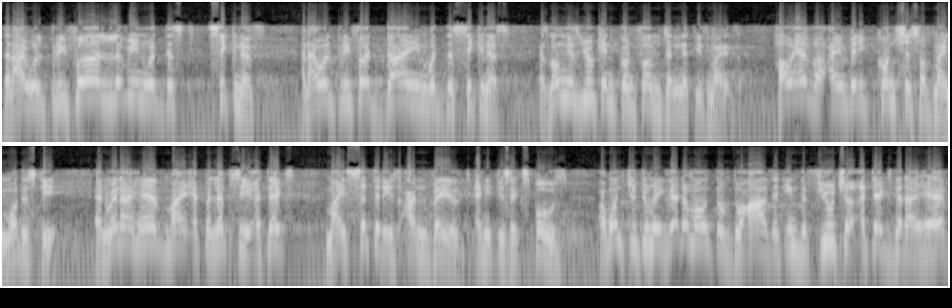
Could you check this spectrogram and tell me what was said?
then I will prefer living with this sickness. And I will prefer dying with this sickness. As long as you can confirm Jannat is mine. However, I am very conscious of my modesty. And when I have my epilepsy attacks, my sitr is unveiled and it is exposed. I want you to make that amount of dua that in the future attacks that I have,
